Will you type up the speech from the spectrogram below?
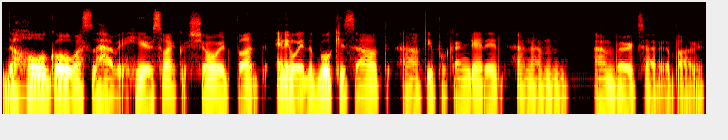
the whole goal was to have it here so I could show it. But anyway, the book is out, uh, people can get it, and I'm I'm very excited about it.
